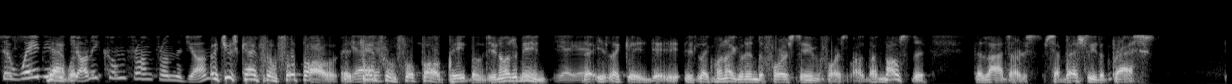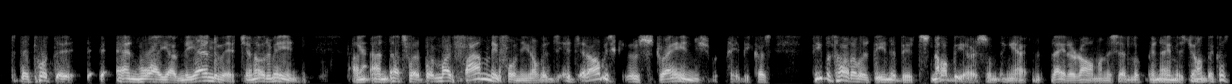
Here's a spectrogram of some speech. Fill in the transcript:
So where did yeah, the Johnny come from? From the John? It just came from football. It yeah, came yeah. from football people. Do you know what I mean? Yeah, yeah. Like it's like when I got in the first team first of all, but most of the the lads are, especially the press, they put the NY on the end of it. You know what I mean? And, yeah. and that's what. But my family, funny enough, it, it, it always was strange with me because people thought I was being a bit snobby or something uh, later on when I said, "Look, my name is John," because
